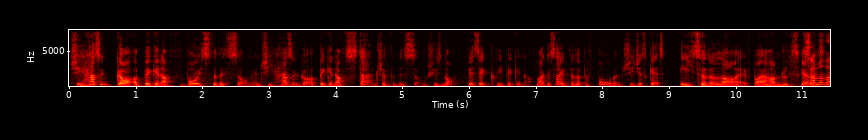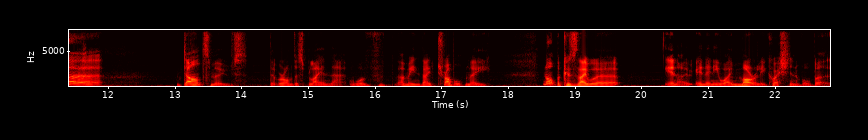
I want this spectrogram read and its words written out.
She hasn't got a big enough voice for this song, and she hasn't got a big enough stature for this song. She's not physically big enough. Like I say, for the performance, she just gets eaten alive by a hundred skeletons. some of the dance moves that were on display in that were, I mean, they troubled me. Not because they were, you know, in any way morally questionable, but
